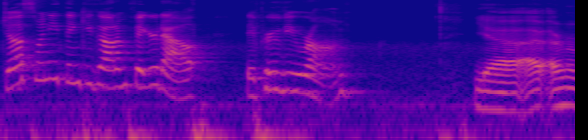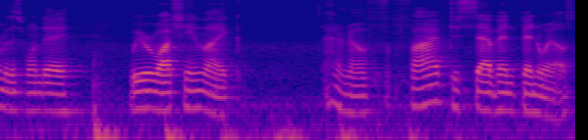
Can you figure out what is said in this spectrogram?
just when you think you got them figured out, they prove you wrong. Yeah, I, I remember this one day. We were watching like, I don't know, f- five to seven fin whales,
